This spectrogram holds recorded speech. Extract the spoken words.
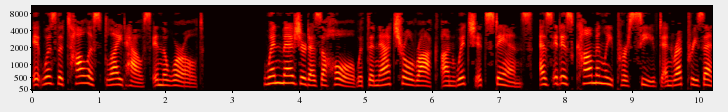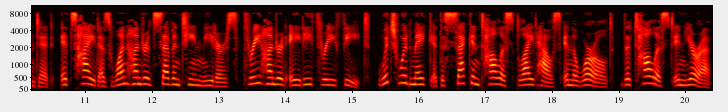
it was the tallest lighthouse in the world. When measured as a whole with the natural rock on which it stands, as it is commonly perceived and represented, its height is 117 meters 383 feet, which would make it the second tallest lighthouse in the world, the tallest in Europe,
